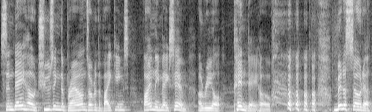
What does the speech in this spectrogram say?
Sendejo choosing the Browns over the Vikings finally makes him a real pendejo. Minnesota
